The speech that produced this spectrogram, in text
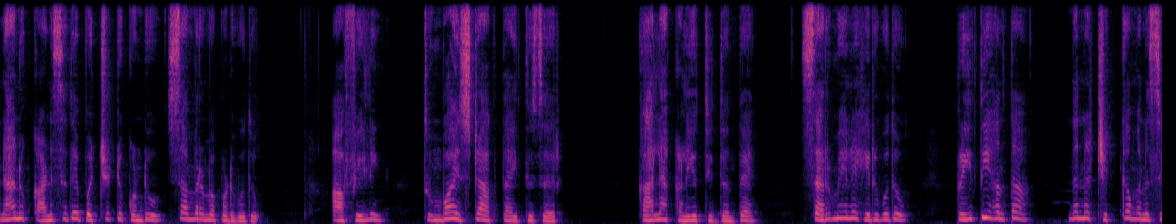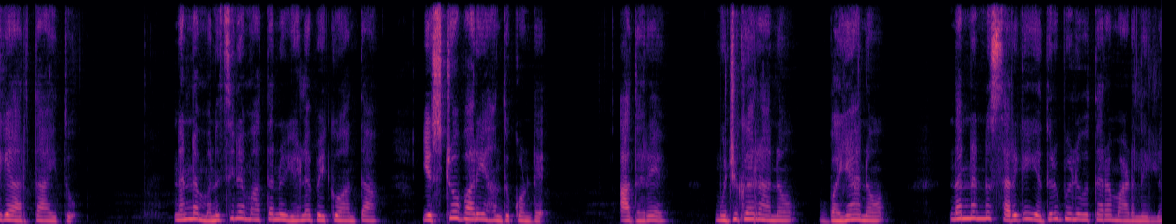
ನಾನು ಕಾಣಿಸದೆ ಬಚ್ಚಿಟ್ಟುಕೊಂಡು ಸಂಭ್ರಮ ಪಡುವುದು ಆ ಫೀಲಿಂಗ್ ತುಂಬ ಇಷ್ಟ ಆಗ್ತಾ ಇತ್ತು ಸರ್. ಕಾಲ ಕಳೆಯುತ್ತಿದ್ದಂತೆ ಸರ್ ಮೇಲೆ ಇರುವುದು ಪ್ರೀತಿ ಅಂತ ನನ್ನ ಚಿಕ್ಕ ಮನಸ್ಸಿಗೆ ಅರ್ಥ ಆಯಿತು. ನನ್ನ ಮನಸ್ಸಿನ ಮಾತನ್ನು ಹೇಳಬೇಕು ಅಂತ ಎಷ್ಟೋ ಬಾರಿ ಅಂದುಕೊಂಡೆ. ಆದರೆ ಮುಜುಗರಾನೋ, ಭಯಾನೋ ನನ್ನನ್ನು ಸರಿಗೆ ಎದುರು ಬೀಳುವ ಥರ ಮಾಡಲಿಲ್ಲ.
